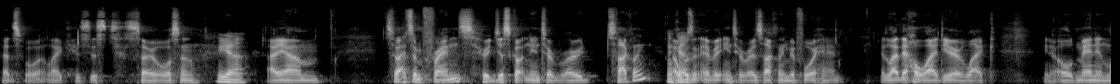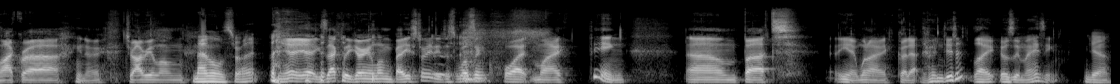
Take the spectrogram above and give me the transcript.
that sport. Like it's just so awesome. yeah. I um, so I had some friends who had just gotten into road cycling. Okay. I wasn't ever into road cycling beforehand. And like the whole idea of like, you know, old men in lycra, you know, driving along. MAMILs, right? Yeah, yeah, exactly. going along Bay Street, it just wasn't quite my thing. Um, but you know, when I got out there and did it, like it was amazing. yeah.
